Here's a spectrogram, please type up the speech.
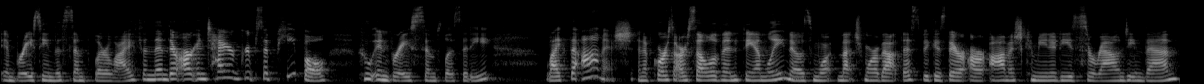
embracing the simpler life. And then there are entire groups of people who embrace simplicity, like the Amish. And of course, our Sullivan family knows more, much more about this because there are Amish communities surrounding them.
